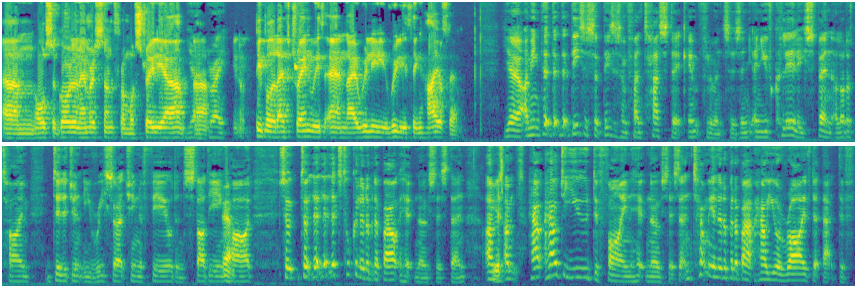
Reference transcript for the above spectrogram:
um, also Gordon Emmerson from Australia. Yeah, uh, great. You know, people that I've trained with, and I really, really think high of them. Yeah, I mean, th- th- these are some these are some fantastic influences, and and you've clearly spent a lot of time diligently researching the field and studying yeah. hard. So, to, let, us talk a little bit about hypnosis then. Um, yes. um, how how do you define hypnosis? And tell me a little bit about how you arrived at that def-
